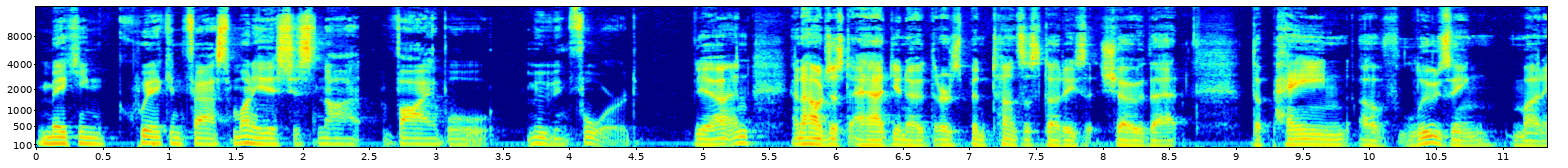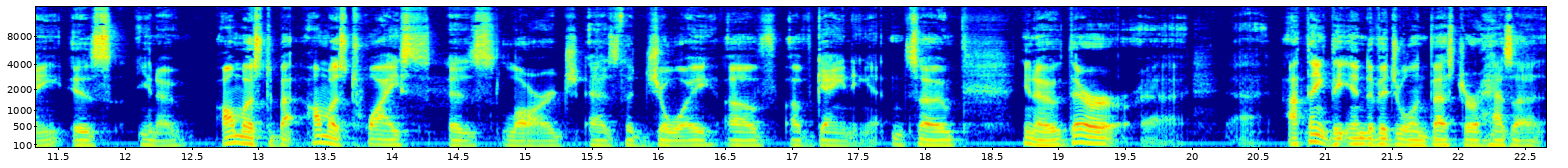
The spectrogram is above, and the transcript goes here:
making quick and fast money, it's just not viable moving forward. Yeah, and and I'll just add, you know, there's been tons of studies that show that the pain of losing money is, you know, almost about almost twice as large as the joy of of gaining it. And so, you know, there, uh, I think the individual investor has a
